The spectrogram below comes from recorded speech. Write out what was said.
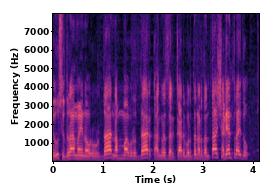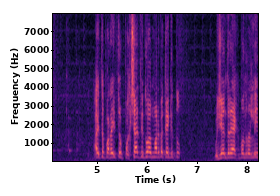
ಇದು ಸಿದ್ದರಾಮಯ್ಯನವ್ರ ವಿರುದ್ಧ, ನಮ್ಮ ವಿರುದ್ಧ, ಕಾಂಗ್ರೆಸ್ ಸರ್ಕಾರ ವಿರುದ್ಧ ನಡೆದಂಥ ಷಡ್ಯಂತ್ರ ಇದು. ಆಯ್ತಪ್ಪ, ರೈತರು ಪಕ್ಷಾತೀತವಾಗಿ ಮಾಡಬೇಕಾಗಿತ್ತು. ವಿಜೇಂದ್ರ ಯಾಕೆ ಬಂದ್ರಲ್ಲಿ?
